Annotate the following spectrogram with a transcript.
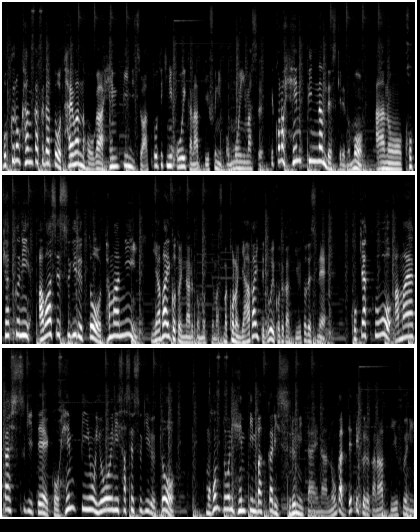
僕の感覚だと台湾の方が返品率は圧倒的に多いかなっていうふうに思います。でこの返品なんですけれどもあの顧客に合わせすぎるとたまにやばいことになると思ってます、まあ、このやばいってどういうことかっていうとですね顧客を甘やかしすぎてこう返品を容易にさせすぎるともう本当に返品ばっかりするみたいなのが出てくるかなっていうふうに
